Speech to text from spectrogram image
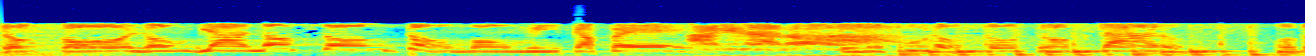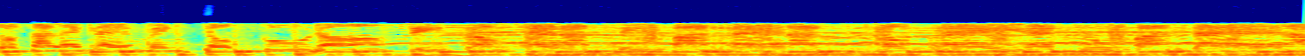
Los colombianos son como mi café. Unos puros, otros claros, otros alegremente oscuros. Sin fronteras, sin barreras, con reír en su bandera.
